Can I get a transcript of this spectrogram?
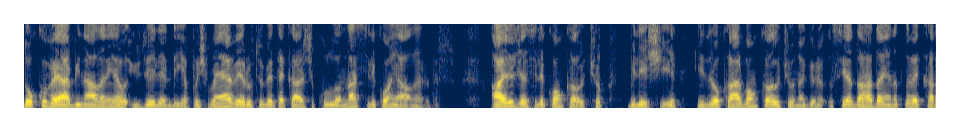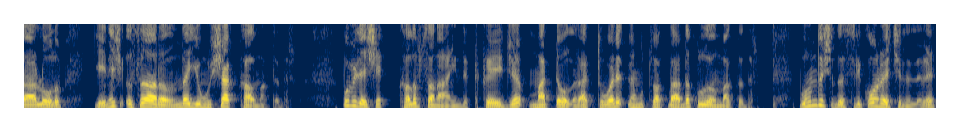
doku veya binaların yüzeylerinde yapışmaya ve rutubete karşı kullanılan silikon yağlarıdır. Ayrıca silikon kauçuk bileşiği hidrokarbon kauçuğuna göre ısıya daha dayanıklı ve kararlı olup geniş ısı aralığında yumuşak kalmaktadır. Bu bileşik kalıp sanayinde tıkayıcı madde olarak tuvalet ve mutfaklarda kullanılmaktadır. Bunun dışında silikon reçineleri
